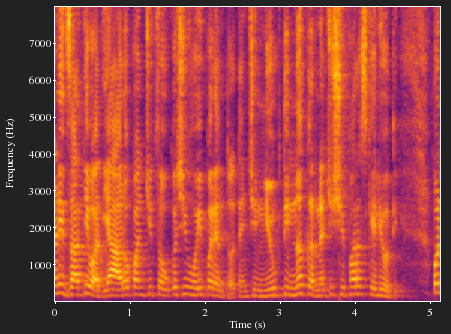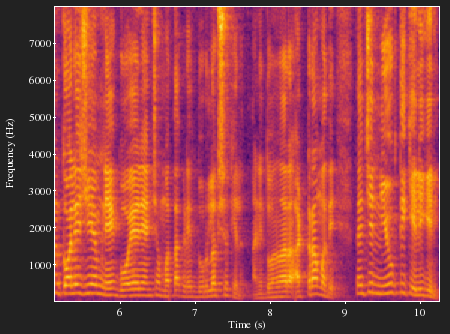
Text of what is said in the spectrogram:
आणि जातीवाद या आरोपांची चौकशी होईपर्यंत त्यांची नियुक्ती न करण्याची शिफारस केली होती. पण कॉलेजियमने गोयल यांच्या मताकडे दुर्लक्ष केलं आणि दोन हजार अठरामध्ये त्यांची नियुक्ती केली गेली.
